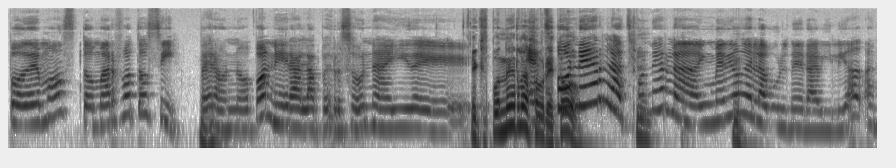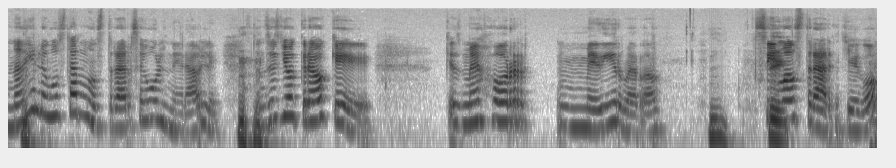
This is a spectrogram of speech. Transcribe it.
Podemos tomar fotos, sí, pero no poner a la persona ahí de... Exponerla sobre todo. Exponerla, exponerla en medio de la vulnerabilidad. A nadie le gusta mostrarse vulnerable. Entonces yo creo que, que es mejor medir, ¿verdad? sin mostrar, llegó,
